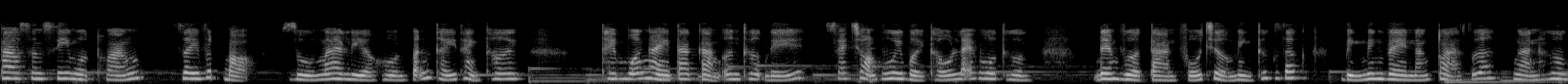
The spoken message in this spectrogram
Bao sân si một thoáng, dây vứt bỏ, dù mai lìa hồn vẫn thấy thảnh thơi. Thêm mỗi ngày ta cảm ơn Thượng Đế, sẽ chọn vui bởi thấu lẽ vô thường. Đêm vừa tàn phố chở mình thức giấc, bình minh về nắng tỏa giữa ngàn hương.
